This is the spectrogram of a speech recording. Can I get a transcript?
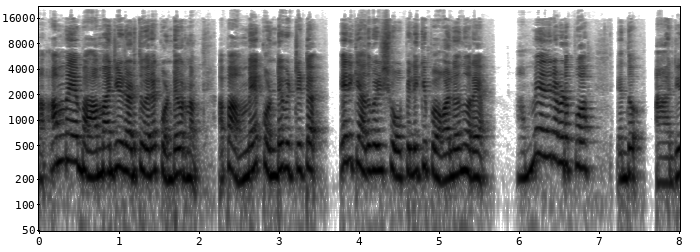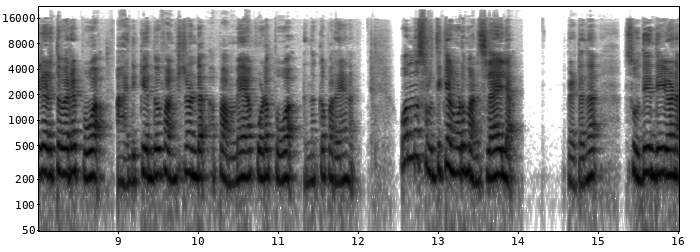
അമ്മയെ ഭാമാന്റിയുടെ അടുത്ത് വരെ കൊണ്ടുവരണം. അപ്പൊ അമ്മയെ കൊണ്ടുവിട്ടിട്ട് എനിക്ക് അതുവഴി ഷോപ്പിലേക്ക് പോകാലോ എന്ന് പറയാം. അമ്മ അതിനെവിടെ പോവാ? എന്തോ ആന്റിയുടെ അടുത്ത് വരെ പോവാ. ആന്റിക്ക് എന്തോ ഫംഗ്ഷൻ ഉണ്ട്. അപ്പൊ അമ്മയാ കൂടെ പോവാ എന്നൊക്കെ പറയണം. ഒന്നും ശ്രുതിക്ക് അങ്ങോട്ട് മനസ്സിലായില്ല. പെട്ടെന്ന് സുതി എന്ത് ചെയ്യുവാണ്?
